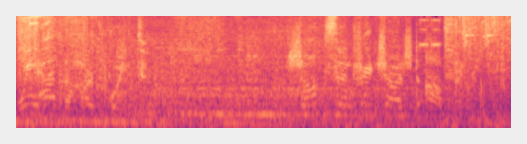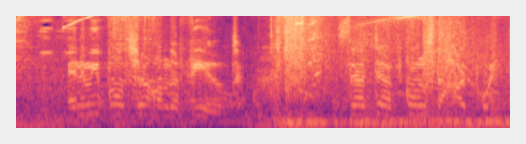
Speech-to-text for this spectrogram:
We have the hardpoint. Shock sentry charged up. Enemy vulture on the field. SetDef owns the hardpoint.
